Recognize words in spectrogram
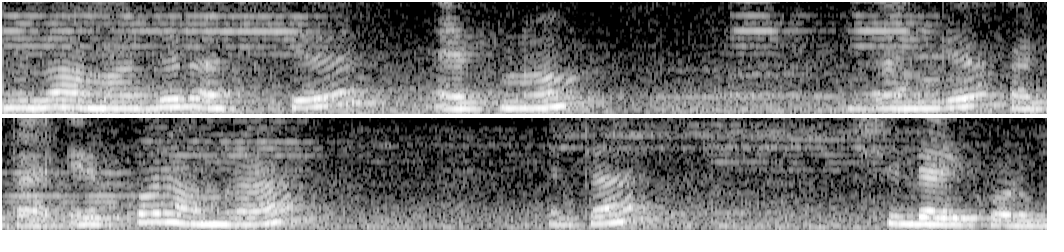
হলো আমাদের আজকে এক নং জাঙ্গে কাটা। এরপর আমরা এটা সেলাই করব।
